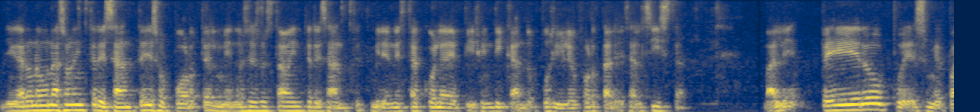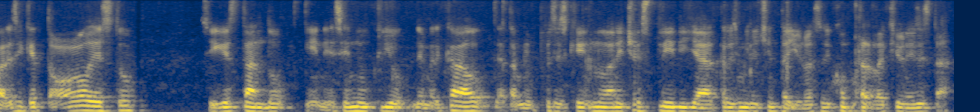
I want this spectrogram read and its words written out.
llegaron a una zona interesante de soporte, al menos eso estaba interesante. Miren esta cola de piso indicando posible fortaleza alcista, ¿vale? Pero pues me parece que todo esto sigue estando en ese núcleo de mercado. Ya también pues es que no han hecho split y ya 3081 hace comprar acciones está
